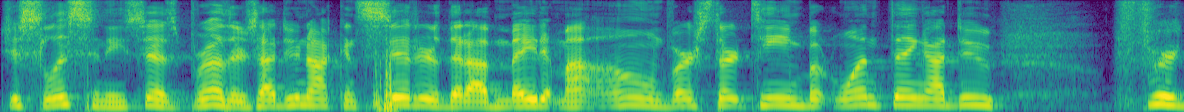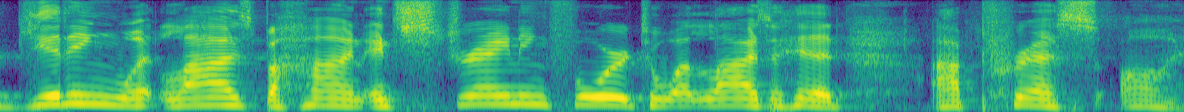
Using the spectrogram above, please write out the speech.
Just listen, he says, Brothers, I do not consider that I've made it my own. Verse 13, but one thing I do forgetting what lies behind and straining forward to what lies ahead, I press on.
